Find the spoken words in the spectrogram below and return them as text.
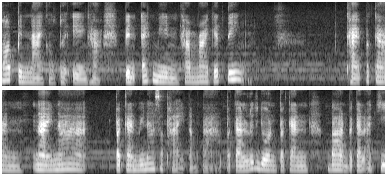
ก็เป็นนายของตัวเองค่ะ เป็นแอดมินทำมาร์เก็ตติ้ง ขายประกัน นายหน้า ประกันวินาศภัยต่างๆ ประกันรถยนต์ ประกันบ้าน ประกันอัคคี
